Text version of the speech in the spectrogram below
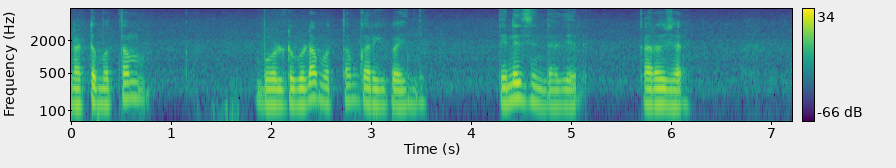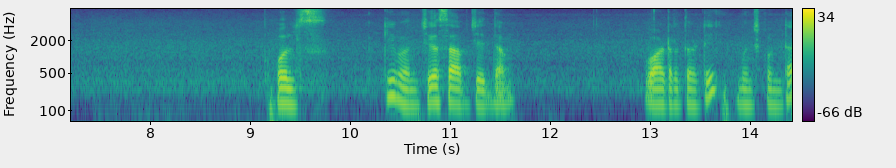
నట్టు మొత్తం బోల్ట్ కూడా మొత్తం కరిగిపోయింది. తినేసింది అది కరోజన్ పోల్స్కి మంచిగా సాఫ్ చేద్దాం. వాటర్ తోటి ముంచుకుంటా.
